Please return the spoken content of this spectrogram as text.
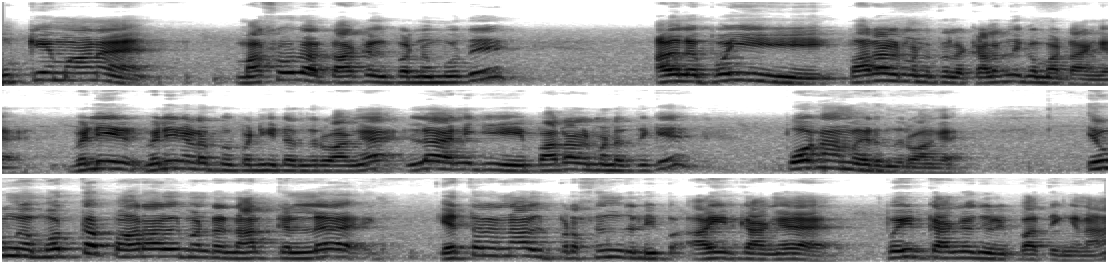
முக்கியமான மசோதா தாக்கல் பண்ணும்போது அதில் போய் பாராளுமன்றத்தில் கலந்துக்க மாட்டாங்க. வெளி வெளிநடப்பு பண்ணிக்கிட்டு வந்துடுவாங்க இல்லை அன்றைக்கி பாராளுமன்றத்துக்கு போகாமல் இருந்துருவாங்க. இவங்க மொத்த பாராளுமன்ற நாட்களில் எத்தனை நாள் பிரசன் சொல்லி ஆகியிருக்காங்க போயிருக்காங்கன்னு சொல்லி பார்த்தீங்கன்னா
